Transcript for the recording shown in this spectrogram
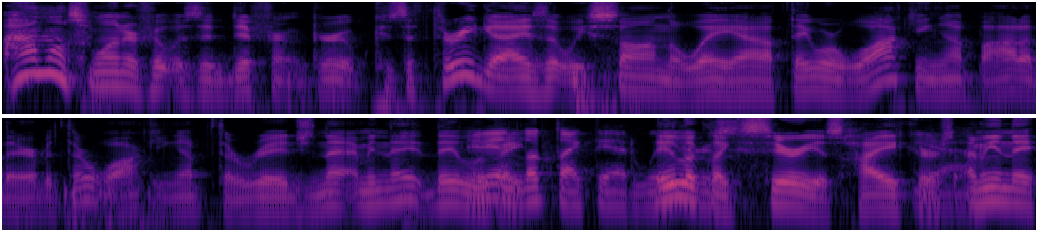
I almost wonder if it was a different group because the three guys that we saw on the way out, they were walking up out of there, but they're walking up the ridge, and that, I mean, they they They look like look like they had they look waders. like serious hikers. Yeah. I mean, they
